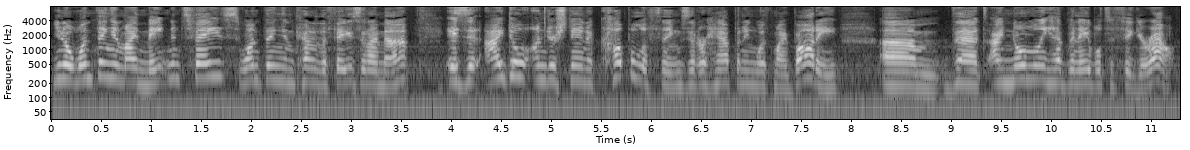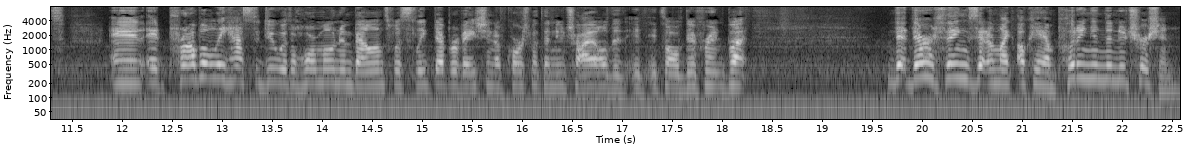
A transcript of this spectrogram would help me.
You know, one thing in my maintenance phase, one thing in kind of the phase that I'm at, is that I don't understand a couple of things that are happening with my body um, that I normally have been able to figure out. And it probably has to do with a hormone imbalance, with sleep deprivation. Of course, with a new child, it, it, it's all different. But th- there are things that I'm like, okay, I'm putting in the nutrition,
